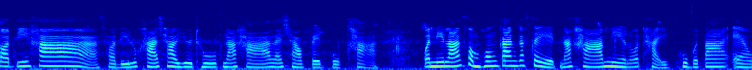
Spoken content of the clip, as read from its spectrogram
สวัสดีค่ะ สวัสดีลูกค้าชาว YouTube นะคะ และชาว Facebook ค่ะ วันนี้ร้านสมพงษ์การเกษตรนะคะ มีรถไถคูบต้า L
